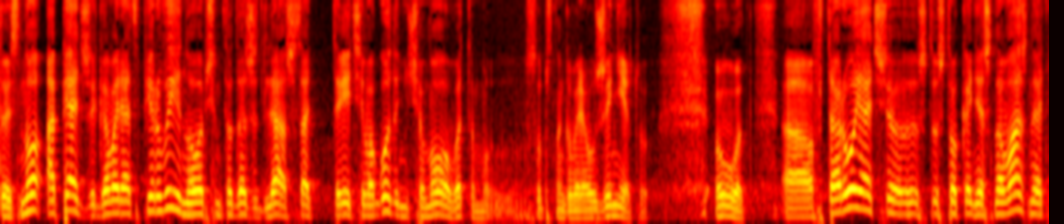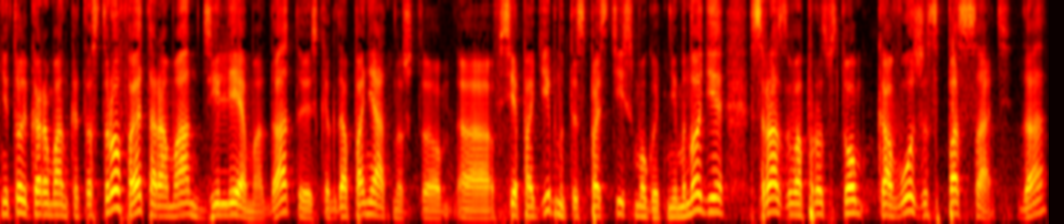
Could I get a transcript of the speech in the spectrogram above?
То есть, но опять же, говорят впервые, но, в общем-то, даже для 63 -го года ничего нового в этом, собственно говоря, уже нету. Вот. А, второе, что, что, конечно, важно, это не только роман «Катастрофа», это роман «Дилемма», да, то есть, когда понятно, что э, все погибнут и спастись могут немногие, сразу вопрос в том, кого же спасать, да.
